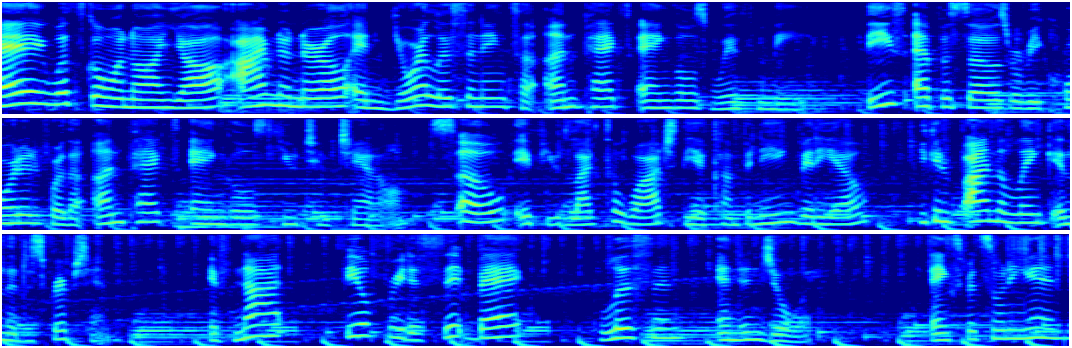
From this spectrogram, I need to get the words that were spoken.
Hey, what's going on, y'all? I'm Nannearl, and you're listening to Unpacked Angles with me. These episodes were recorded for the Unpacked Angles YouTube channel. So, if you'd like to watch the accompanying video, you can find the link in the description. If not, feel free to sit back, listen, and enjoy. Thanks for tuning in.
